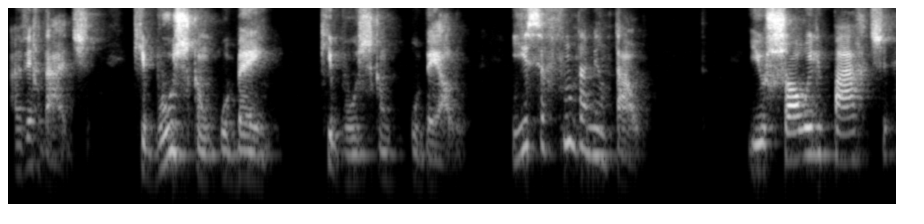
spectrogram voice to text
a verdade, que buscam o bem, que buscam o belo. E isso é fundamental. E o Shaw ele parte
